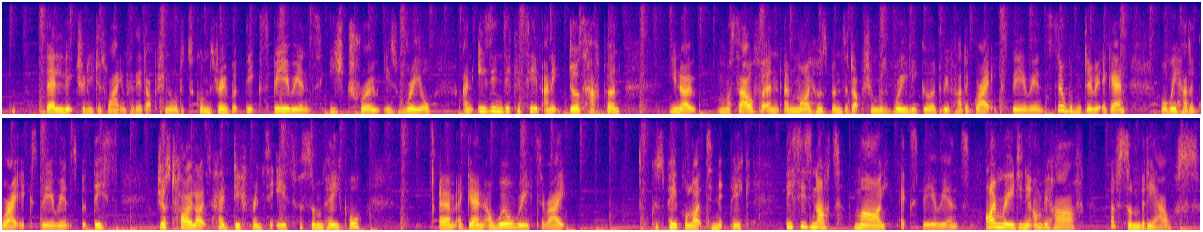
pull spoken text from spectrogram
they're literally just waiting for the adoption order to come through, but the experience is true, is real, and is indicative, and it does happen. You know, myself and, and my husband's adoption was really good. We've had a great experience. Still wouldn't do it again, but we had a great experience. But this just highlights how different it is for some people. Um, again, I will reiterate because people like to nitpick. This is not my experience. I'm reading it on behalf of somebody else.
